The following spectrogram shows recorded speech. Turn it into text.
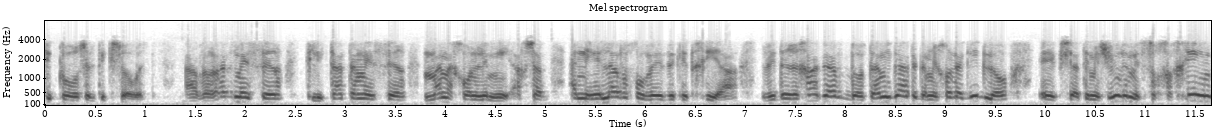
סיפור של תקשורת. העברת מסר, קליטת המסר, מה נכון למי. עכשיו, הנעלב חווה את זה כדחייה, ודרך אגב, באותה מידה אתה גם יכול להגיד לו, אה, כשאתם יושבים ומשוחחים,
